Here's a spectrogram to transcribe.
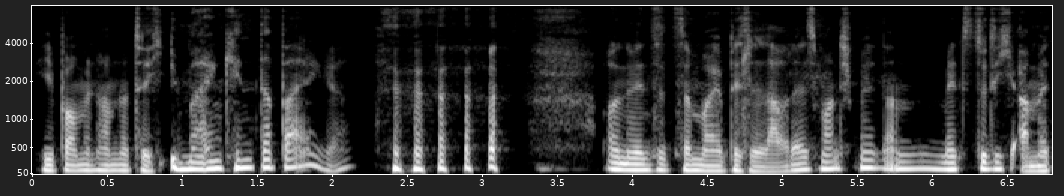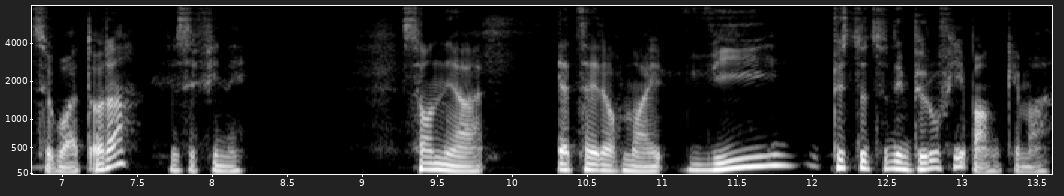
Hebammen haben natürlich immer ein Kind dabei, gell? Und wenn es jetzt einmal ein bisschen lauter ist manchmal, dann meldest du dich auch mit zu Wort, oder, Josephine? Sonja, erzähl doch mal, wie bist du zu dem Beruf Hebamme gekommen?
